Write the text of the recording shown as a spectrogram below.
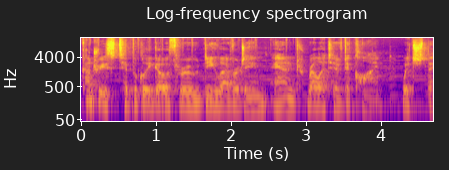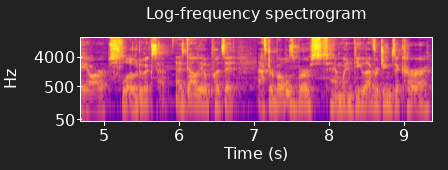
countries typically go through deleveraging and relative decline which they are slow to accept. As Dalio puts it, after bubbles burst and when deleveragings occur,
